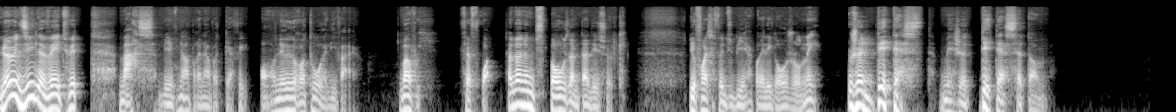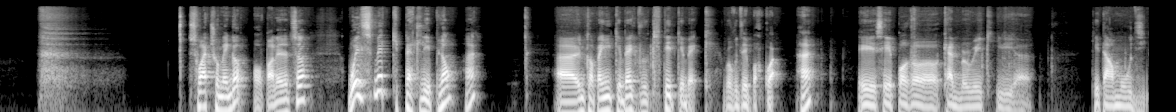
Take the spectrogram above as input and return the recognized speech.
Lundi, le 28 mars, bienvenue en prenant votre café. On est de retour à l'hiver. Ben oui, fait froid. Ça donne une petite pause dans le temps des sucres. Des fois, ça fait du bien après les grosses journées. Je déteste, mais je déteste cet homme. Swatch Omega, on va parler de ça. Will Smith qui pète les plombs, hein? Euh, une compagnie de Québec veut quitter le Québec. Je vais vous dire pourquoi. Hein? Et c'est pas euh, Cadbury euh, qui est en maudit.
